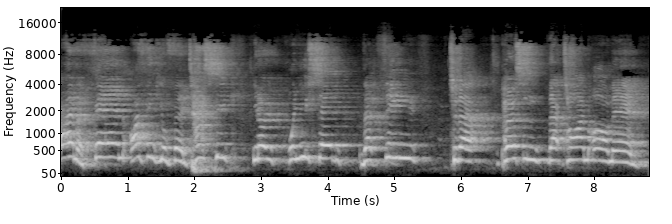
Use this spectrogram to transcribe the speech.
I am a fan. I think you're fantastic. You know, when you said that thing to that person that time, oh man,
